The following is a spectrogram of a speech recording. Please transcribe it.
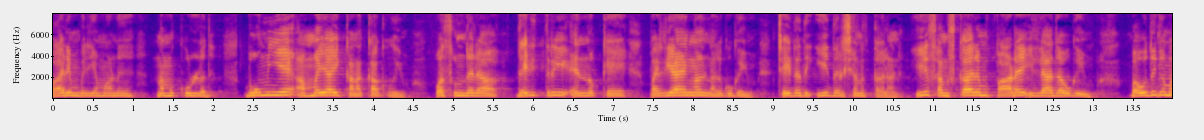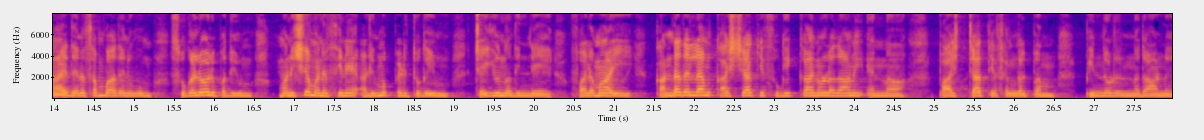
പാരമ്പര്യമാണ് നമുക്കുള്ളത്. ഭൂമിയെ അമ്മയായി കണക്കാക്കുകയും വസുന്ധര ധരിത്രി എന്നൊക്കെ പര്യായങ്ങൾ നൽകുകയും ചെയ്തത് ഈ ദർശനത്താലാണ്. ഈ സംസ്കാരം പാടെ ഇല്ലാതാവുകയും ഭൗതികമായ ധനസമ്പാദനവും സുഖലോലുപതിയും മനുഷ്യ മനസ്സിനെ അടിമപ്പെടുത്തുകയും ചെയ്യുന്നതിന്റെ ഫലമായി കണ്ടതെല്ലാം കാശാക്കി സുഖിക്കാനുള്ളതാണ് എന്ന പാശ്ചാത്യ സങ്കല്പം പിന്തുടരുന്നതാണ്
